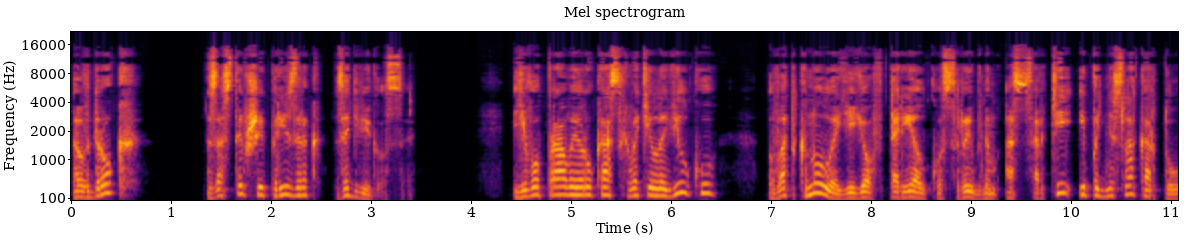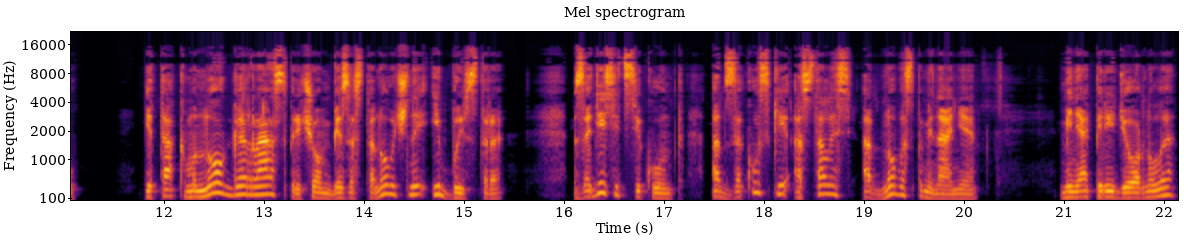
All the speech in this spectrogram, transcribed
Вдруг застывший призрак задвигался. Его правая рука схватила вилку воткнула ее в тарелку с рыбным ассорти и поднесла к рту. И так много раз, причем безостановочно и быстро. За десять секунд от закуски осталось одно воспоминание. Меня передернуло,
